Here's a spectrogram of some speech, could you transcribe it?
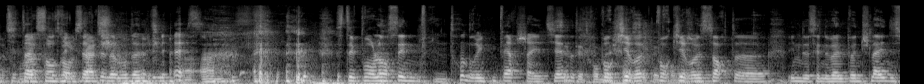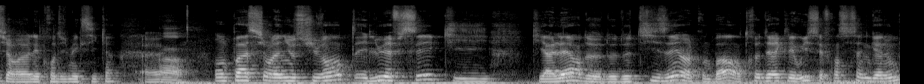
petit- bah, un petit contre dans une le catch. certaine Amanda Nunes. C'était pour lancer une, tendre une perche à Étienne pour qu'il re- ressorte euh, une de ses nouvelles punchlines sur euh, les produits mexicains. Euh, ah. On passe sur la news suivante et l'UFC qui, qui a l'air de, de- de teaser un combat entre Derek Lewis et Francis Ngannou.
